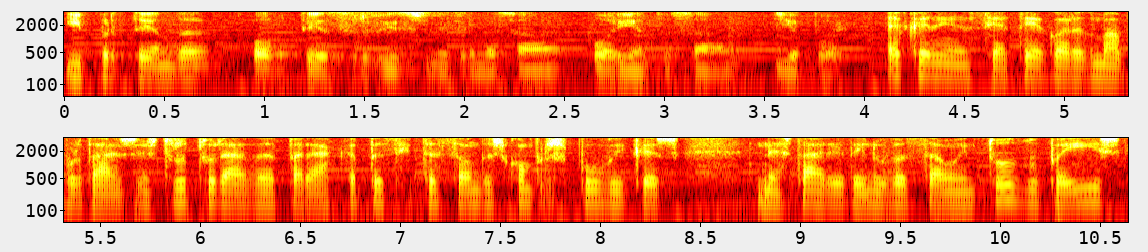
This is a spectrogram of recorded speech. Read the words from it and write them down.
e pretenda obter serviços de informação, orientação e apoio. A carência até agora de uma abordagem estruturada para a capacitação das compras públicas nesta área da inovação em todo o país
